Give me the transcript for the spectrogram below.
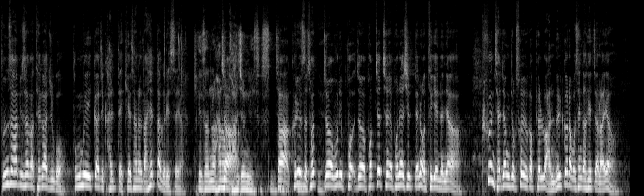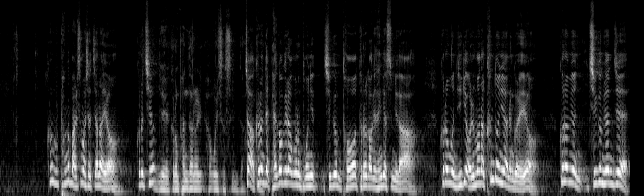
군사합의서가 돼가지고 국무회의까지 갈 때 계산을 다 했다 그랬어요. 계산을 하는 자, 과정에 있었습니다. 자, 그래서 저, 저 우리 법, 저 법제처에 보내실 때는 어떻게 했느냐? 큰 재정적 소요가 별로 안들 거라고 생각했잖아요. 그 방금 말씀하셨잖아요. 그렇지요? 예, 그런 판단을 하고 있었습니다. 자, 그런데 100억이라고 하는 돈이 지금 더 들어가게 생겼습니다. 그러면 이게 얼마나 큰 돈이냐는 거예요. 그러면 지금 현재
